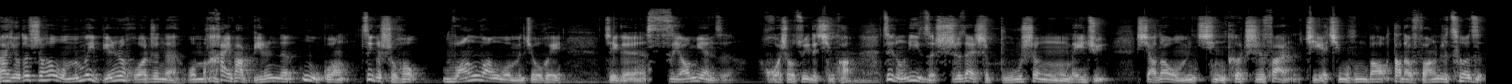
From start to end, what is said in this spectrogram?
啊，有的时候我们为别人活着呢，我们害怕别人的目光，这个时候往往我们就会这个死要面子活受罪的情况。这种例子实在是不胜枚举，小到我们请客吃饭、结清红包，大到房子、车子，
